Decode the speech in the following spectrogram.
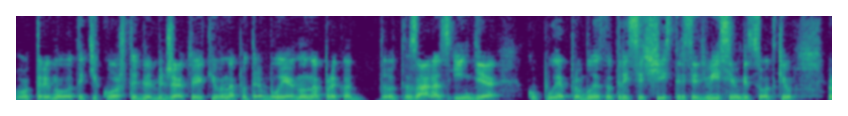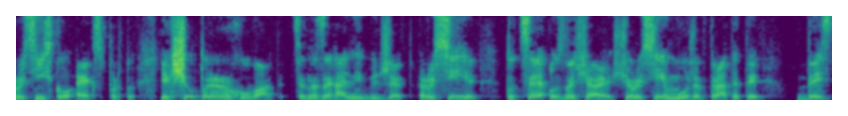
отримувати ті кошти для бюджету, які вона потребує. Ну, наприклад, от зараз Індія купує приблизно 36-38% російського експорту. Якщо перерахувати це на загальний бюджет Росії, то це означає, що Росія може втратити десь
